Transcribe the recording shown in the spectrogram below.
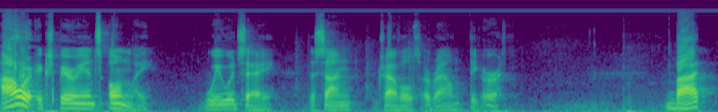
our experience only, we would say the sun travels around the earth. But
